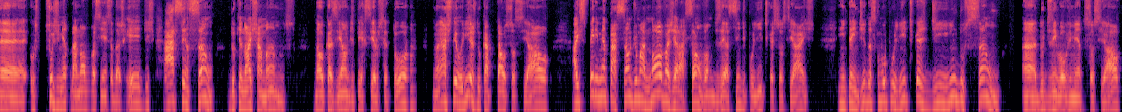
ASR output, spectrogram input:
É, o surgimento da nova ciência das redes, a ascensão do que nós chamamos, na ocasião de terceiro setor, é? as teorias do capital social, a experimentação de uma nova geração, vamos dizer assim, de políticas sociais, entendidas como políticas de indução ah, do desenvolvimento social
